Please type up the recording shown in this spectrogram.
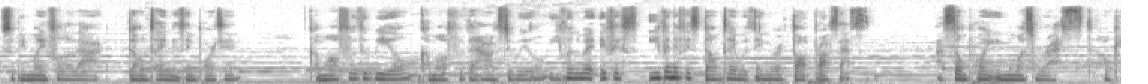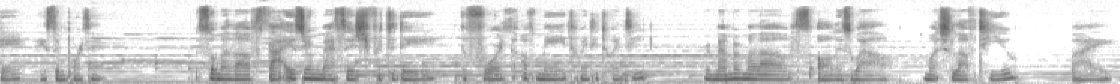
So be mindful of that. Downtime is important. Come off of the wheel, come off of the hamster wheel, even if it's even if it's downtime within your thought process. At some point, you must rest, okay? It's important. So, my loves, that is your message for today, the 4th of May 2020. Remember, my loves, all is well. Much love to you. Bye.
